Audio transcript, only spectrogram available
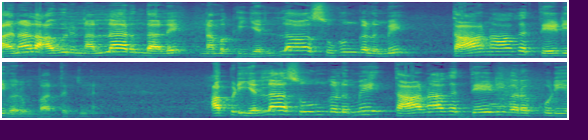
அதனால் அவர் நல்லா இருந்தாலே நமக்கு எல்லா சுகங்களுமே தானாக தேடி வரும் பார்த்துக்குங்க. அப்படி எல்லா சுகங்களுமே தானாக தேடி வரக்கூடிய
